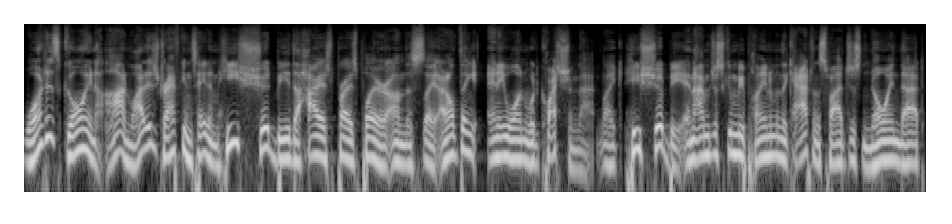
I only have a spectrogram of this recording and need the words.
what is going on? Why does DraftKings hate him? He should be the highest priced player on the slate. I don't think anyone would question that. Like, he should be. And I'm just going to be playing him in the captain spot, just knowing that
